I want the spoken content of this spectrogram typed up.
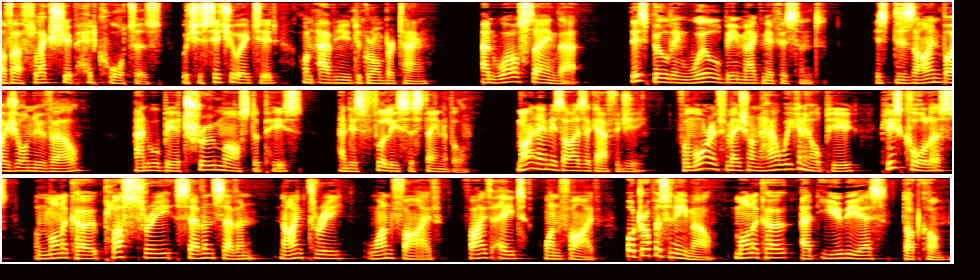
of our flagship headquarters, which is situated on Avenue de Grande Bretagne. And while saying that, this building will be magnificent. It's designed by Jean Nouvel and will be a true masterpiece and is fully sustainable. My name is Isaac Afiji. For more information on how we can help you, please call us on Monaco plus 377 9315 or drop us an email monaco at ubs.com.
